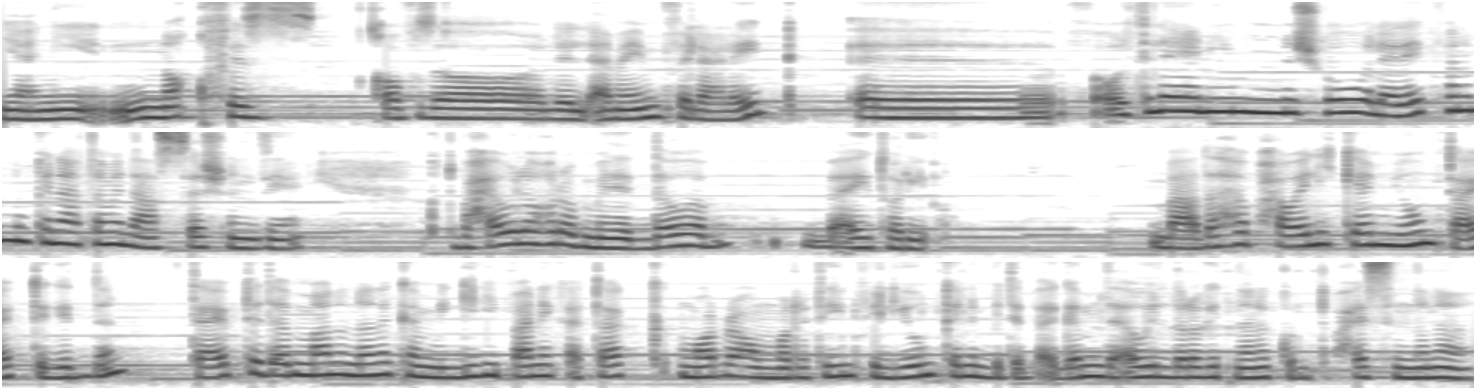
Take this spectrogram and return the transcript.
يعني نقفز قفزة للأمام في العلاج. أه فقلت لها يعني مش هو العلاج فأنا ممكن أعتمد على ال sessions يعني. كنت بحاول أهرب من الدواء بأي طريقة. بعدها بحوالي كام يوم تعبت جدا. تعبت ده بمعنى إن أنا كان بيجيلي panic attack مرة أو مرتين في اليوم كانت بتبقى جامدة قوي لدرجة إن أنا كنت بحس إن أنا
